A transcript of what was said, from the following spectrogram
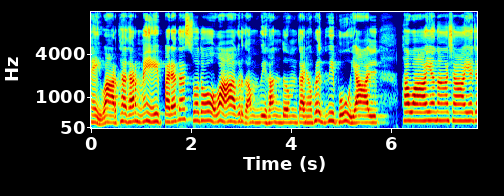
നൈവാർത്ഥധർമ്മേ പരതസ്വതോ വാ കൃതം വിഹന്തും തനുഭൃദ്വിഭൂയാൽ. ഭവായ നാശായ ച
